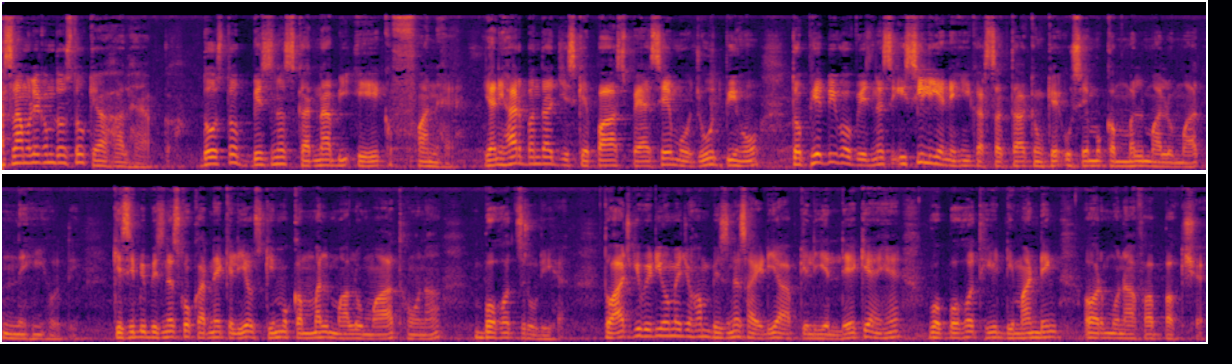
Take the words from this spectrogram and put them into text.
अस्सलाम वालेकुम दोस्तों, क्या हाल है आपका? दोस्तों बिज़नेस करना भी एक फन है। यानी हर बंदा जिसके पास पैसे मौजूद भी हों तो फिर भी वो बिज़नेस इसीलिए नहीं कर सकता क्योंकि उसे मुकम्मल मालूम नहीं होती। किसी भी बिज़नेस को करने के लिए उसकी मुकम्मल मालूम होना बहुत ज़रूरी है। तो आज की वीडियो में जो हम बिज़नेस आइडिया आपके लिए लेके आए हैं, वो बहुत ही डिमांडिंग और मुनाफा बख्श है।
